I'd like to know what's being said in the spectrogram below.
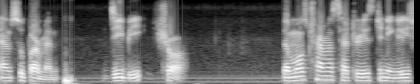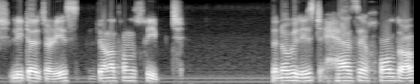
and superman G B Shaw the most famous satirist in English literature is Jonathan Swift the novelist has a hold of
